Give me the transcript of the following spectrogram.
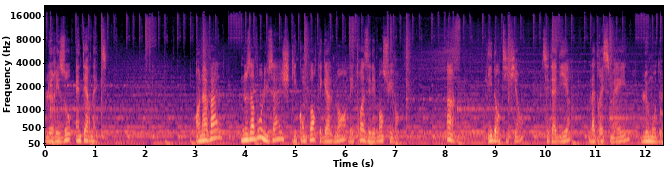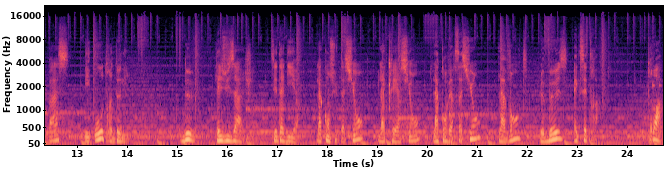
le réseau Internet. En aval, nous avons l'usage qui comporte également les trois éléments suivants. 1. L'identifiant, c'est-à-dire l'adresse mail, le mot de passe et autres données. 2. Les usages, c'est-à-dire la consultation, la création, la conversation, la vente, le buzz, etc. 3.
